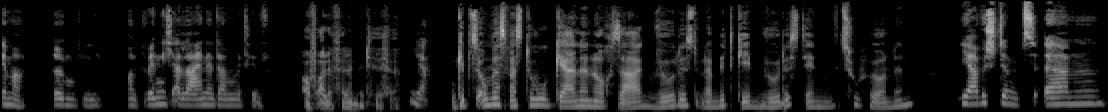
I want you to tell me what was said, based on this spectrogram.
immer irgendwie. Und wenn nicht alleine, dann mit Hilfe. Auf alle Fälle mit Hilfe. Ja. Gibt es irgendwas, was du gerne noch sagen würdest oder mitgeben würdest den Zuhörenden? Ja, bestimmt. Ähm,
